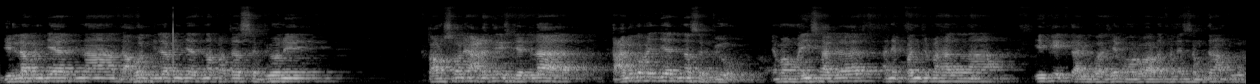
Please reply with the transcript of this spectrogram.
જિલ્લા પંચાયતના, દાહોદ જિલ્લા પંચાયતના પચાસ સભ્યોને, ત્રણસો ને આડત્રીસ જેટલા તાલુકા પંચાયતના સભ્યો, એમાં મહીસાગર અને પંચમહાલના એક એક તાલુકા છે મોરવા હડફ અને સંતરામપુર.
